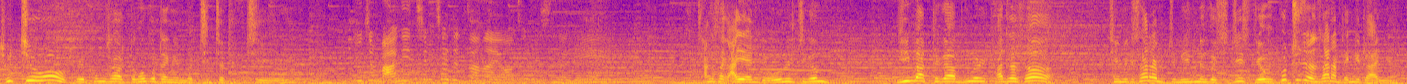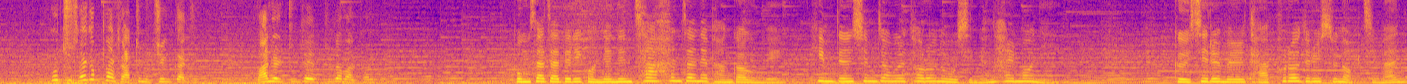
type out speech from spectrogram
좋죠. 그 봉사활동 하고 다니면 진짜 좋지. 요즘 많이 침체됐잖아요, 재래시장이. 장사가 아예 안 돼. 오늘 지금 이마트가 문을 닫아서 지금 이렇게 사람이 좀 있는 것이지. 여기 고추전 사람 댕기도 아니야. 고추 세금 팔서 아침부터 지금까지 마늘 두대 두다발 팔고. 봉사자들이 건네는 차 한 잔의 반가움에 힘든 심정을 털어놓으시는 할머니. 그 시름을 다 풀어드릴 순 없지만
